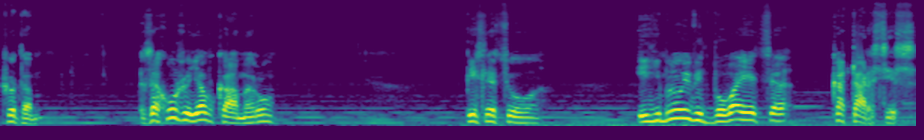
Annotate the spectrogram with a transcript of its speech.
що там. Заходжу я в камеру після цього, і мною відбувається катарсис.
